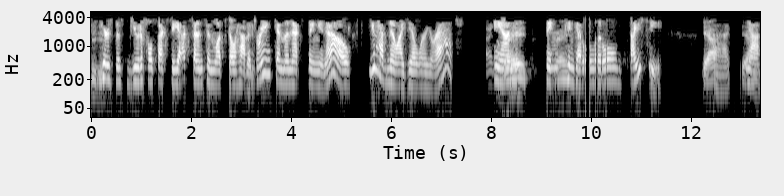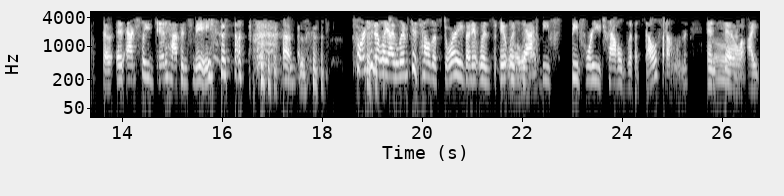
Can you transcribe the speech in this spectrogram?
Mhm. here's this beautiful sexy accent and let's go have a drink and the next thing you know you have no idea where you're at and right. things right. can get a little dicey Yeah. uh, yeah. yeah so it actually did happen to me um, fortunately I lived to tell the story but it was it was Well, back happened? Bef- before you traveled with a cell phone and Oh, so okay. I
